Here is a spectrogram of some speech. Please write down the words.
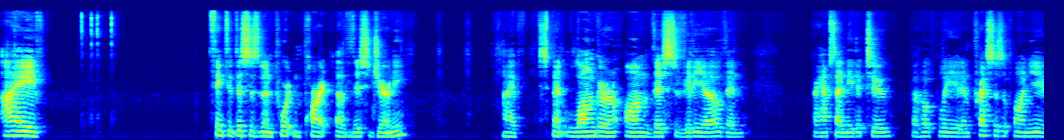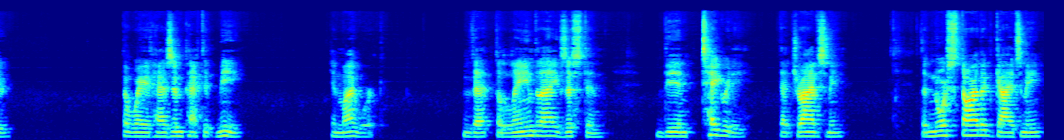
I think that this is an important part of this journey. I've spent longer on this video than perhaps I needed to but hopefully it impresses upon you the way it has impacted me in my work. That the lane that I exist in, the integrity that drives me, the North Star that guides me,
